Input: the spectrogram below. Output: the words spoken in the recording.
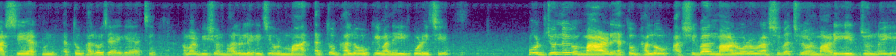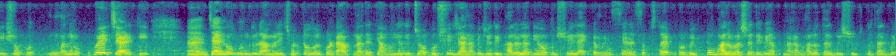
আর সে এখন এত ভালো জায়গায় আছে। আমার ভীষণ ভালো লেগেছে, ওর মা এত ভালো ওকে মানে ই করেছে। ওর জন্যই ওর মার এত ভালো আশীর্বাদ, মারও ওর আশীর্বাদ ছিল, ওর মারই এর জন্যই এইসব মানে হয়েছে আর কি। যাই হোক বন্ধুরা, আমার এই ছোট্ট গল্পটা আপনাদের কেমন লেগেছে অবশ্যই জানাবে। যদি ভালো লাগলে অবশ্যই লাইক কমেন্ট শেয়ার আর সাবস্ক্রাইব করবে। খুব ভালোবাসা দেবে। আপনারা ভালো থাকবে, সুস্থ থাকবে।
